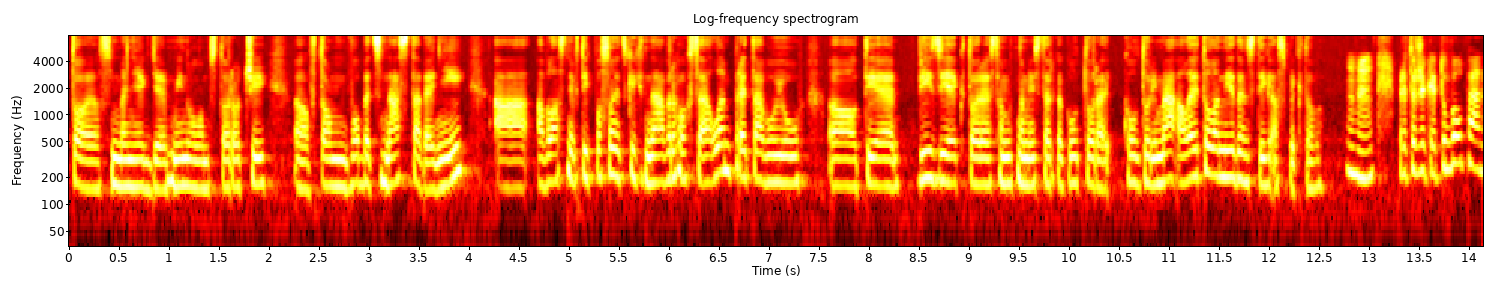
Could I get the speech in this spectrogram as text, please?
To sme niekde v minulom storočí e, v tom vôbec nastavení a, a vlastne v tých poslaneckých návrhoch sa len pretavujú uh, tie vízie, ktoré samotná ministerka kultúry, kultúry má, ale je to len jeden z tých aspektov. Mm-hmm. Pretože keď tu bol pán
